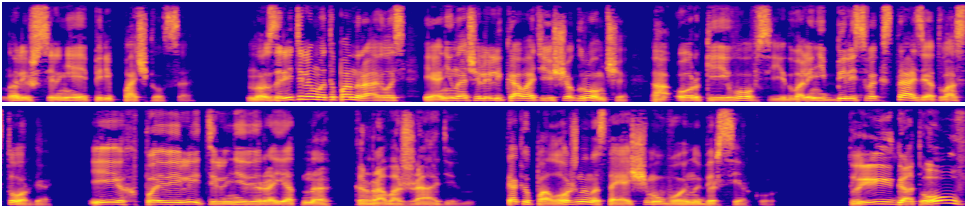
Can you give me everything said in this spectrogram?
но лишь сильнее перепачкался. Но зрителям это понравилось, и они начали ликовать еще громче, а орки и вовсе едва ли не бились в экстазе от восторга. Их повелитель невероятно кровожаден, как и положено настоящему воину-берсерку. «Ты готов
